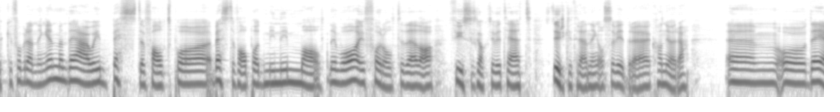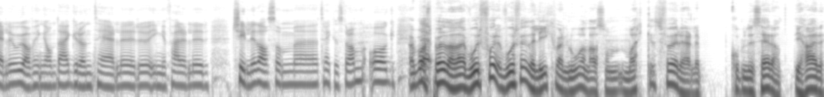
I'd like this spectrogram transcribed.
øke forbrenningen, men det er jo i beste fall, på, beste fall på et minimalt nivå i forhold til det da fysisk aktivitet, styrketrening osv. kan gjøre. Um, og det gjelder jo uavhengig om det er grønn te eller ingefær eller chili da, som uh, trekkes fram. Og Jeg bare Det- spør deg hvorfor, hvorfor er det likevel noen da som markedsfører eller kommuniserer at de her,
